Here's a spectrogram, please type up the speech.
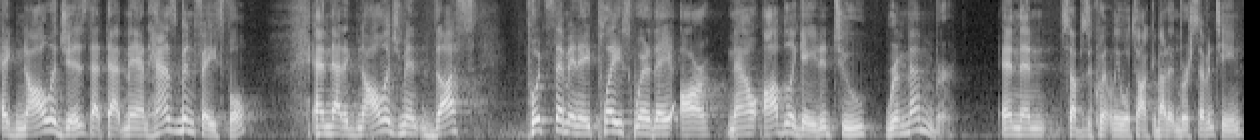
acknowledges that that man has been faithful, and that acknowledgement thus puts them in a place where they are now obligated to remember. And then subsequently, we'll talk about it in verse 17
